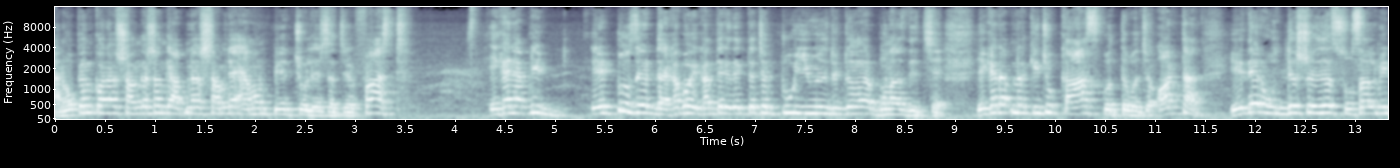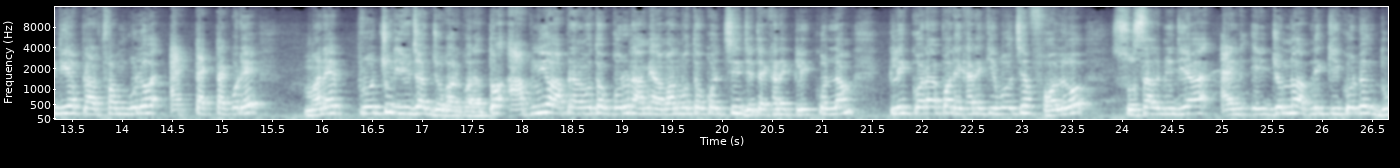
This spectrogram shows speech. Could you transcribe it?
আর ওপেন করার সঙ্গে সঙ্গে আপনার সামনে এমন পেজ চলে এসেছে। ফার্স্ট এখানে আপনি এ টু জেড দেখাবো। এখান থেকে দেখতে পাচ্ছেন টু ইউএসডি ডলার বোনাস দিচ্ছে। এখানে আপনার কিছু কাজ করতে বলছে। অর্থাৎ এদের উদ্দেশ্য, এদের সোশ্যাল মিডিয়া প্ল্যাটফর্মগুলো একটা একটা করে মানে প্রচুর ইউজার জোগাড় করা। তো আপনিও আপনার মতো করুন, আমি আমার মতো করছি, যেটা এখানে ক্লিক করলাম। ক্লিক করার পর এখানে কি বলছে? ফলো সোশ্যাল মিডিয়া অ্যান্ড এর জন্য আপনি কি করবেন? দু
